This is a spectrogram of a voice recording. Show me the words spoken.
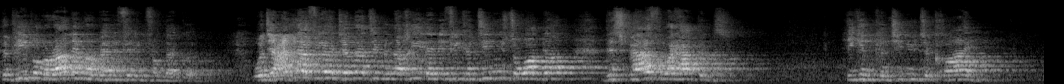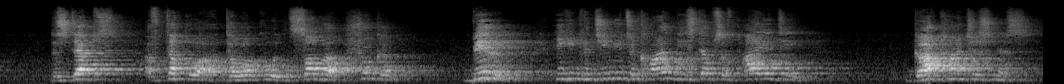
The people around him are benefiting from that good. وَجَعَلْنَا فِيهَا جَنَّاتٍ مِّن نَخِيلٍ And if he continues to walk down this path, what happens? He can continue to climb the steps of taqwa, tawakkul, sabr, shukr, bir. He can continue to climb these steps of piety, God consciousness,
